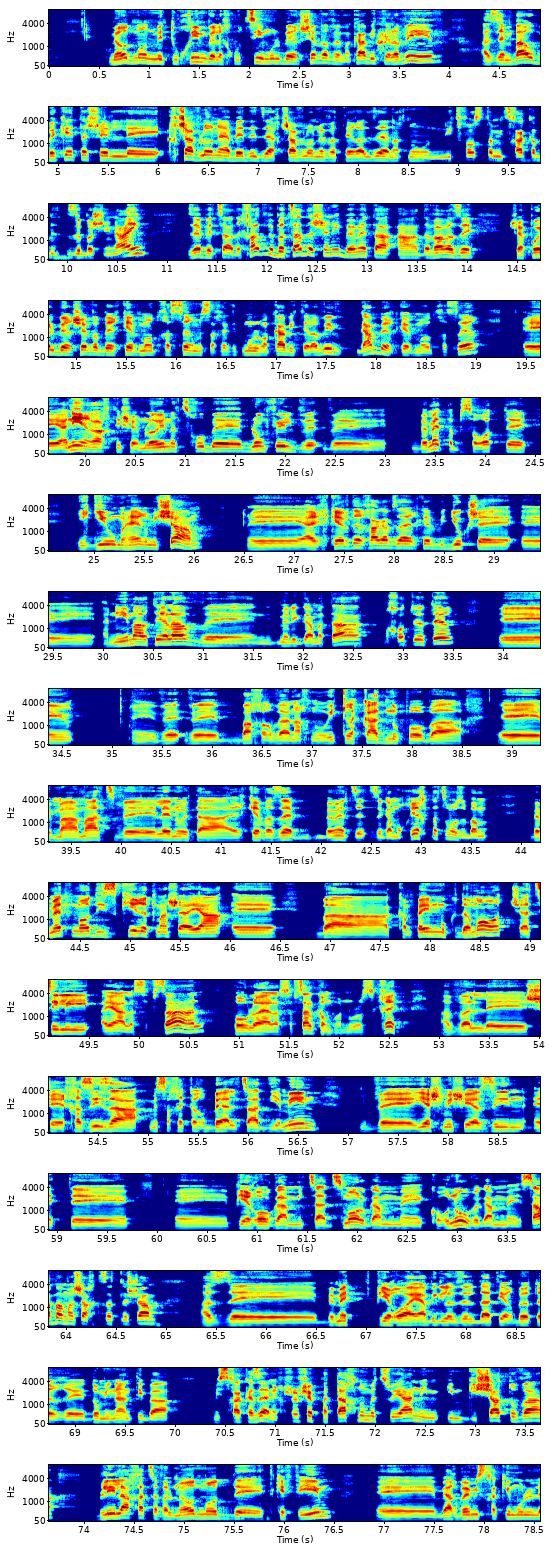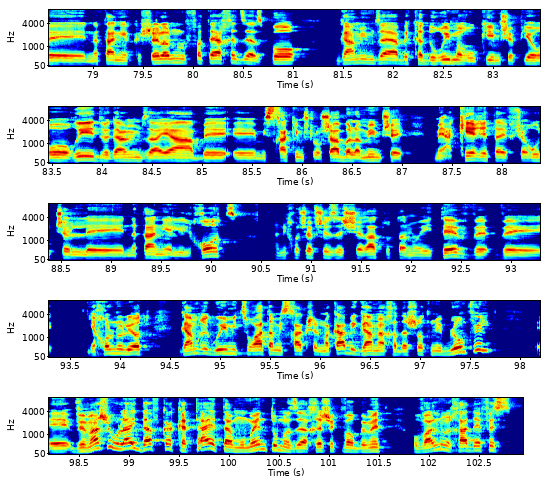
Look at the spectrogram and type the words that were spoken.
מאוד מאוד מתוחים ולחוצים מול באר שבע ומכבי תל אביב, אז הם באו בקטע של אה, עכשיו לא נאבד את זה, עכשיו לא נוותר על זה, אנחנו נתפוס את המשחק הזה בשיניים, זה בצד אחד, ובצד השני באמת הדבר הזה שהפועל באר שבע בהרכב מאוד חסר משחקת מול מכבי תל אביב, גם בהרכב מאוד חסר, אה, אני הערכתי שהם לא ינצחו בבלומפילד ובאמת הבשורות אה, הגיעו מהר משם. אה, ההרכב דרך אגב זה ההרכב בדיוק שאני הימרתי עליו ונדמה לי גם אתה פחות או יותר. ובכר ואנחנו התלכדנו פה במאמץ והעלינו את ההרכב הזה, באמת זה, זה גם הוכיח את עצמו, זה באמת מאוד הזכיר את מה שהיה בקמפיין מוקדמות, שאצילי היה על הספסל, פה הוא לא היה על הספסל כמובן, הוא לא שיחק, אבל uh, שחזיזה משחק הרבה על צד ימין, ויש מי שיזין את uh, uh, פיירו גם מצד שמאל, גם קורנו וגם סבא משך קצת לשם, אז באמת פיירו היה בגלל זה לדעתי הרבה יותר דומיננטי במשחק הזה, אני חושב שפתחנו מצוין עם, עם גישה טובה, בלי לחץ אבל מאוד מאוד התקפיים, בהרבה משחקים מול נתניה קשה לנו לפתח את זה, אז פה גם אם זה היה בכדורים ארוכים שפיירו הוריד וגם אם זה היה במשחק עם שלושה בלמים שמעקר את האפשרות של אה, נתניה ללחוץ, אני חושב שזה שירת אותנו היטב ו- ויכולנו להיות גם רגועים מצורת המשחק של מכבי, גם מהחדשות מבלומפילד, אה, ומה שאולי דווקא קטע את המומנטום הזה אחרי שכבר באמת הובלנו 1-0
